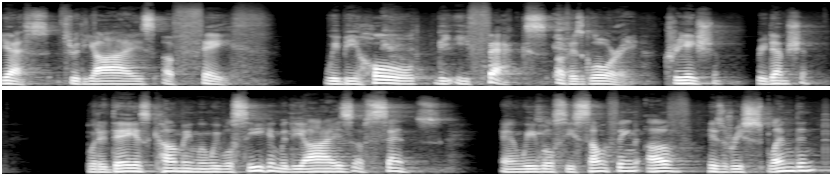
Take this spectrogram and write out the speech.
Yes, through the eyes of faith. We behold the effects of his glory creation, redemption. But a day is coming when we will see him with the eyes of sense, and we will see something of his resplendent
